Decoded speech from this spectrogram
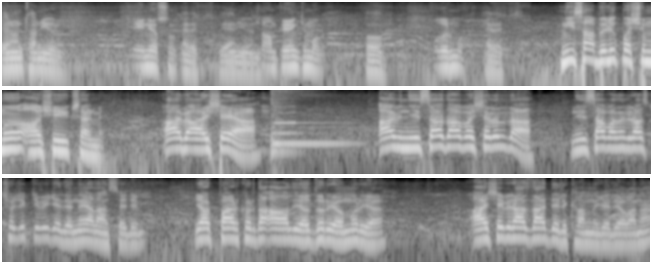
Ben onu tanıyorum. Beğeniyorsun. Evet, beğeniyorum. Şampiyon kim olur? O, Olur mu? evet. Nisa Bölükbaşı mı Ayşe Yüksel mi? Abi Ayşe ya. Abi Nisa daha başarılı da. Nisa bana biraz çocuk gibi geliyor ne yalan söyleyeyim. Yok parkurda ağlıyor, duruyor, muruyor. Ayşe biraz daha delikanlı geliyor bana.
